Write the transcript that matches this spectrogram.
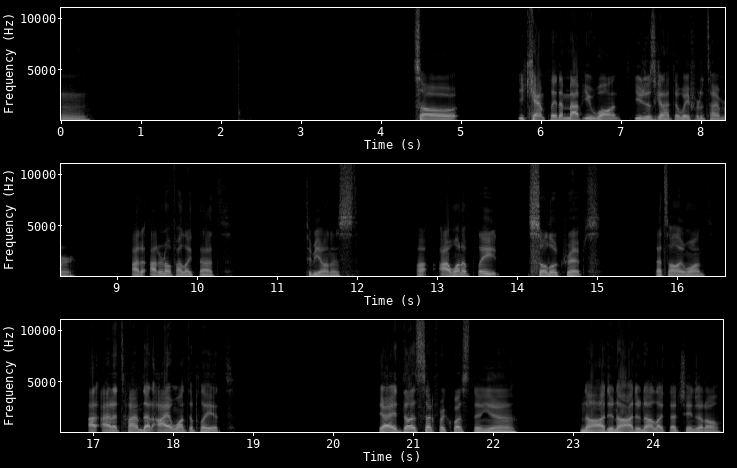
Hmm. So you can't play the map you want. You're just gonna have to wait for the timer. I, I don't know if I like that, to be honest. I, I want to play solo crypts. That's all I want. At, a time that I want to play it. Yeah, it does suck for questing, yeah. No, I do not I do not like that change at all.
